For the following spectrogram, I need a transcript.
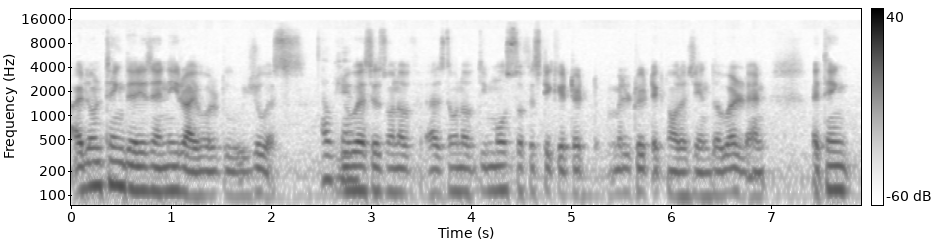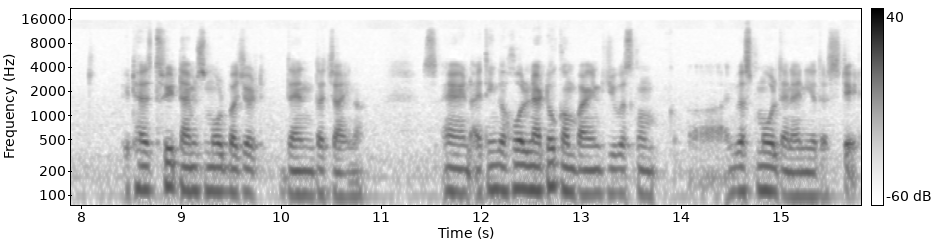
I don't think there is any rival to US. Okay. US is one of as one of the most sophisticated military technology in the world, and I think it has three times more budget than the China. And I think the whole NATO combined, US com- uh, invest more than any other state.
